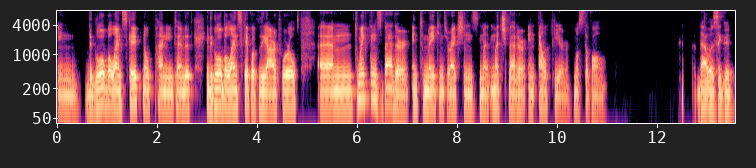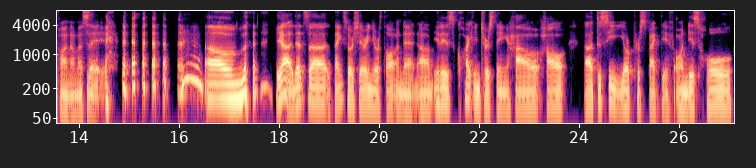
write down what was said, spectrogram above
in the global landscape, no pun intended, in the global landscape of the art world, um, to make things better and to make interactions much better and healthier, most of all. That was a good pun, I must say. um, yeah, that's uh, thanks for sharing your thought on that. Um, it is quite interesting how how uh, to see your perspective on this whole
